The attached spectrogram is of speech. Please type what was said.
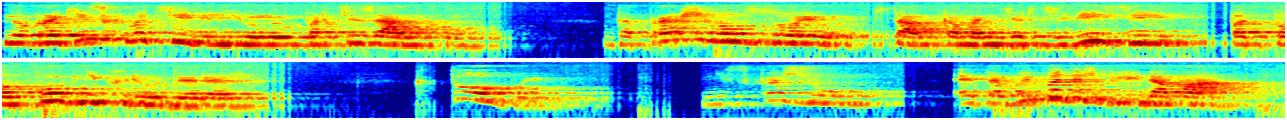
но враги схватили юную партизанку. Допрашивал Зою сам командир дивизии, подполковник Рюдерер. «Кто вы?» «Не скажу. Это вы подожгли дома?»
